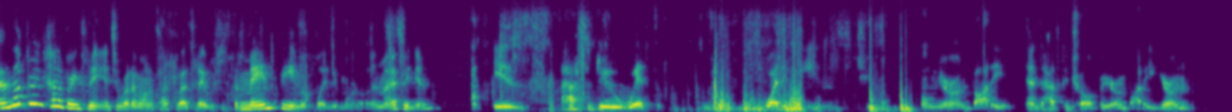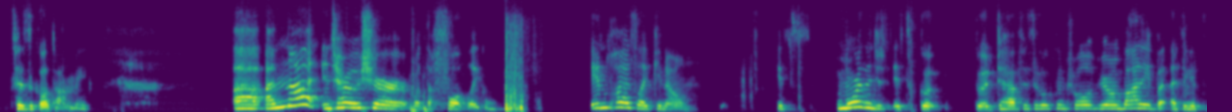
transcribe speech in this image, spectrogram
and that bring, kind of brings me into what I want to talk about today, which is the main theme of Blade Immortal, in my opinion, is has to do with what it means to own your own body and to have control over your own body, your own physical autonomy. Uh, I'm not entirely sure what the full like implies. Like you know, it's more than just it's good good to have physical control of your own body, but I think it's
